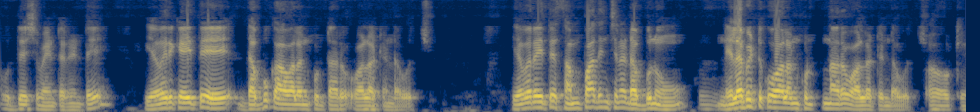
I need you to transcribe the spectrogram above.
ఉద్దేశం ఏంటంటే ఎవరికైతే డబ్బు కావాలనుకుంటారో వాళ్ళు అటెండ్ అవ్వచ్చు. ఎవరైతే సంపాదించిన డబ్బును నిలబెట్టుకోవాలనుకుంటున్నారో వాళ్ళు అటెండ్ అవ్వచ్చు. ఓకే.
